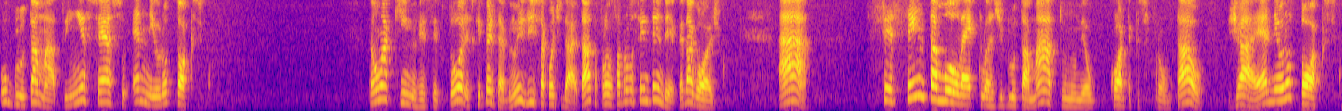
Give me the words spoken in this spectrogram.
o glutamato em excesso é neurotóxico. Então há quimiorreceptores que percebem, não existe essa quantidade, tá? Tô falando só para você entender, pedagógico. Ah, 60 moléculas de glutamato no meu córtex frontal já é neurotóxico.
